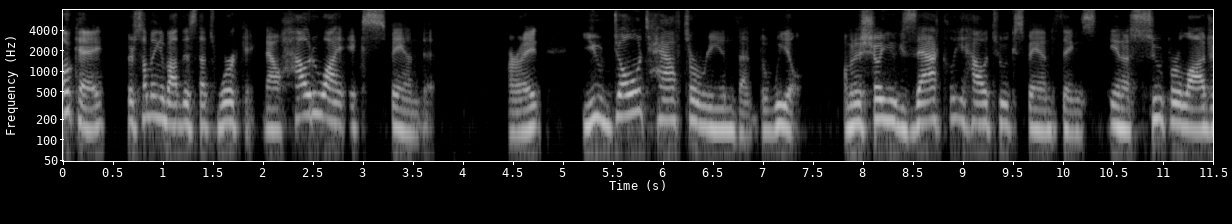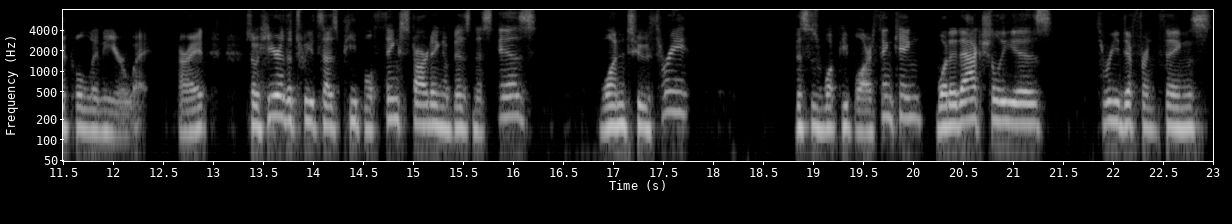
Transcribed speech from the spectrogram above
okay, there's something about this that's working. Now, how do I expand it? All right. You don't have to reinvent the wheel. I'm going to show you exactly how to expand things in a super logical linear way. All right. So here the tweet says people think starting a business is one, two, three. This is what people are thinking. What it actually is, three different things.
